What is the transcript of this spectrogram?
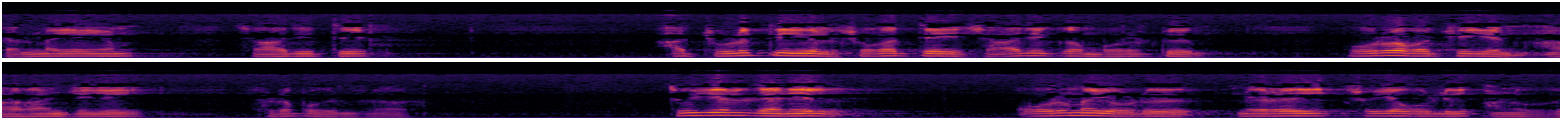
தன்மையையும் சாதித்து அச்சுளுத்தியில் சுகத்தை சாதிக்கும் பொருட்டு பூர்வபட்சியின் ஆகாஞ்சியை எழுப்புகின்றார் துயில்தனில் ஒருமையோடு நிறை சுய ஒளி அணுகுக.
